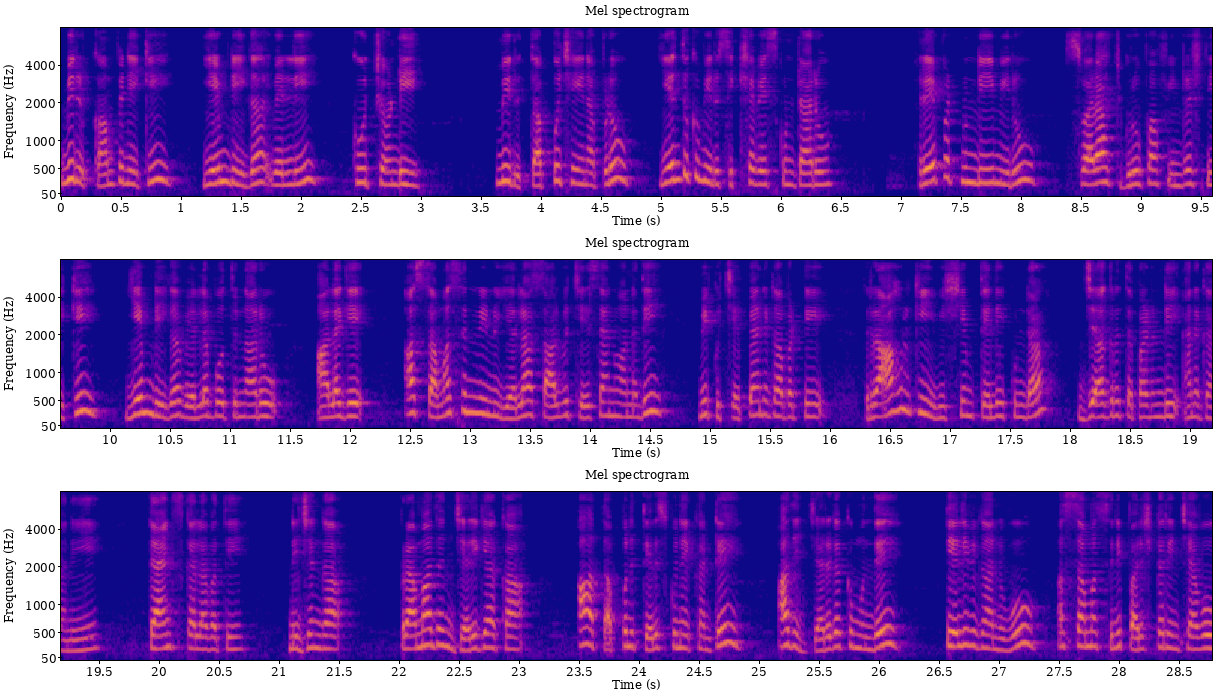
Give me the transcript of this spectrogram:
మీరు కంపెనీకి ఎండీగా వెళ్ళి కూర్చోండి. మీరు తప్పు చేయనప్పుడు ఎందుకు మీరు శిక్ష వేసుకుంటారు? రేపటి నుండి మీరు స్వరాజ్ గ్రూప్ ఆఫ్ ఇండస్ట్రీకి ఎండీగా వెళ్ళబోతున్నారు. అలాగే ఆ సమస్యను నేను ఎలా సాల్వ్ చేశాను అన్నది మీకు చెప్పాను కాబట్టి రాహుల్కి ఈ విషయం తెలియకుండా జాగ్రత్త పడండి అనగానే థ్యాంక్స్ కళావతి. నిజంగా ప్రమాదం జరిగాక ఆ తప్పుని తెలుసుకునే కంటే అది జరగకముందే తెలివిగా నువ్వు ఆ సమస్యని పరిష్కరించావు.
